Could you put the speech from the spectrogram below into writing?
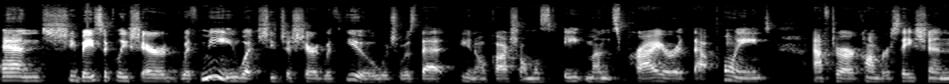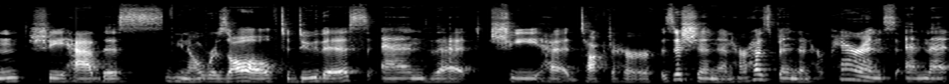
And she basically shared with me what she just shared with you, which was that, you know, gosh, almost eight months prior at that point, after our conversation, she had this you know, resolve to do this and that she had talked to her physician and her husband and her parents and that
